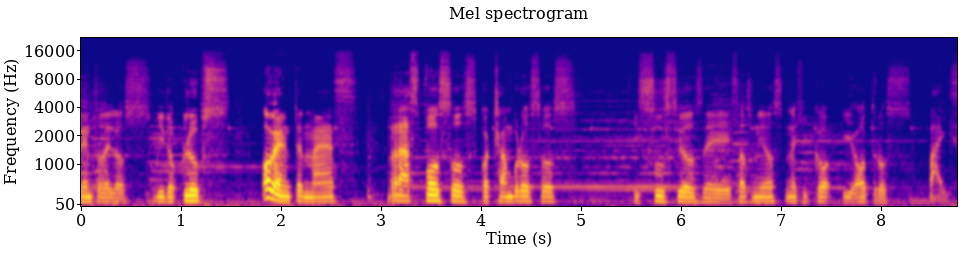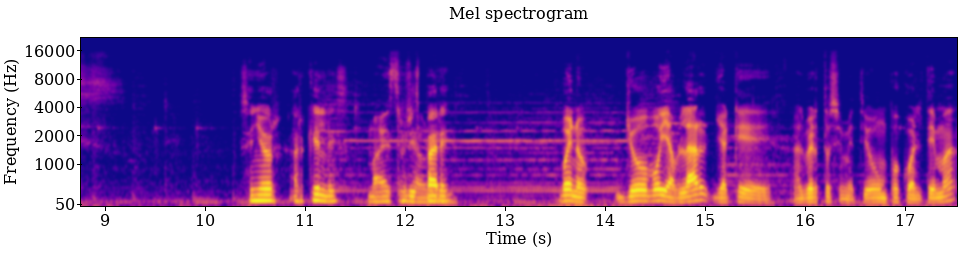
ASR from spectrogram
dentro de los videoclubs, obviamente más rasposos, cochambrosos y sucios de Estados Unidos, México y otros países. Señor Arqueles, Maestro dispare. Bueno, yo voy a hablar, ya que Alberto se metió un poco al tema,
